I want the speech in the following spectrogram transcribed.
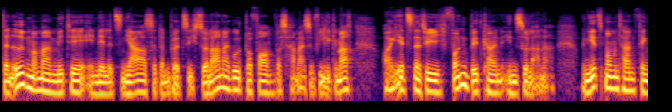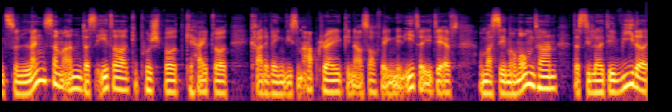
dann irgendwann mal Mitte, Ende letzten Jahres hat dann plötzlich Solana gut performt. Was haben also viele gemacht? Oh, jetzt natürlich von Bitcoin in Solana. Und jetzt momentan fängt es so langsam an, dass Ether gepusht wird, gehypt wird, gerade wegen diesem Upgrade, genauso auch wegen den Ether-ETFs. Und was sehen wir momentan? Dass die Leute wieder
